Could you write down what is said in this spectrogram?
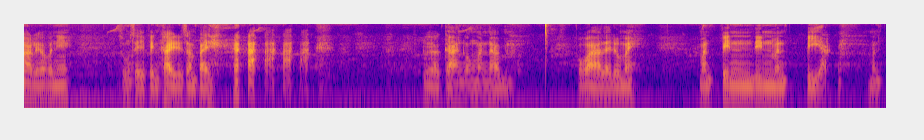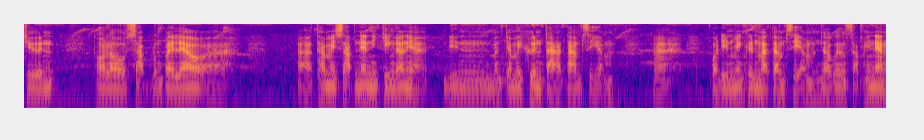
มากๆเลยครับวันนี้ สงสัยเป็นไข้ด้วยซ้ำไป ด้วยอาการของมันครับ เพราะว่าอะไรรู้ไหมมันเป็นดินมันเปียก มันชื้น พอเราสับลงไปแล้วถ้าไม่สับแน่นจริง ๆ แล้วเนี่ย ดินมันจะไม่ขึ้นตาตามเสียมอ่า อดินไม่ขึ้นมาตามเสียม เราก็ต้องสับให้แน่น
